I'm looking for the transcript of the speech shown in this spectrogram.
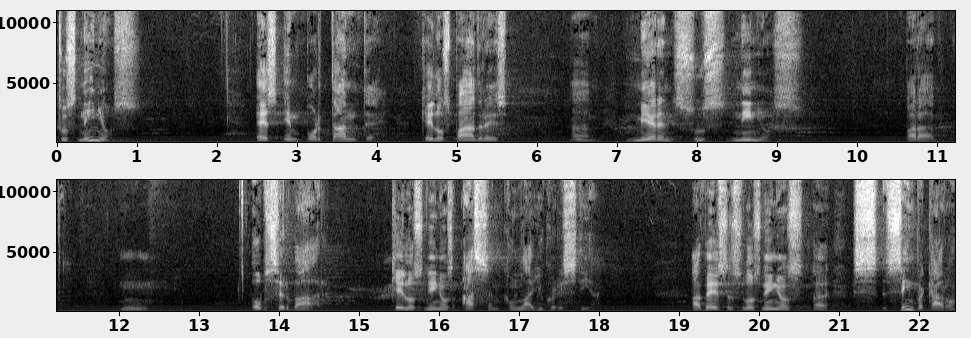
tus niños. Es importante que los padres um, miren sus niños para mm, observar que los niños hacen con la Eucaristía. A veces los niños eh, sin pecado,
